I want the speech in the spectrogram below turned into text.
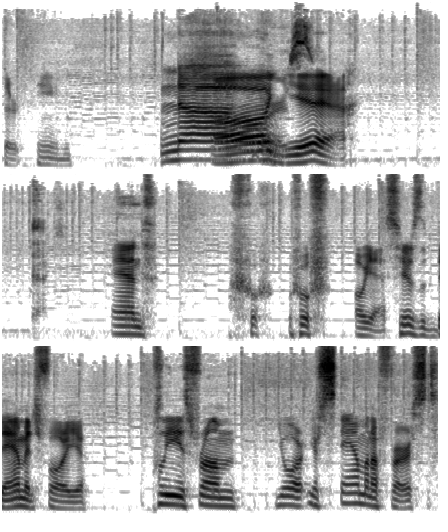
13. No. Oh, yeah. And oh yes, here's the damage for you. Please, from your your stamina first,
